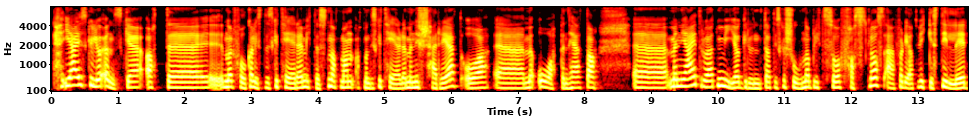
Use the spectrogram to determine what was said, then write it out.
jeg skulle jo ønske at eh, når folk har lyst til å diskutere Midtøsten, at man, at man diskuterer det med nysgjerrighet og eh, med åpenhet. Uh, men jeg tror at mye av grunnen til at diskusjonen har blitt så fastlåst, er fordi at vi ikke stiller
